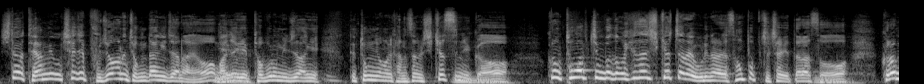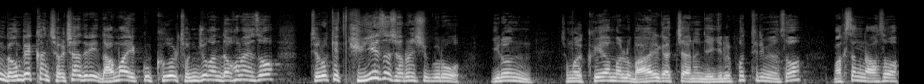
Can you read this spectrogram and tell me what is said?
실제 대한민국 체제 부정하는 정당이잖아요. 만약에 예. 더불어민주당이 대통령을 당선을 시켰으니까. 음. 그럼 통합진보당을 해산시켰잖아요. 우리나라에서 헌법 절차에 따라서. 음. 그런 명백한 절차들이 남아있고 그걸 존중한다고 하면서 저렇게 뒤에서 저런 식으로 이런 정말 그야말로 말 같지 않은 얘기를 퍼뜨리면서 막상 나와서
